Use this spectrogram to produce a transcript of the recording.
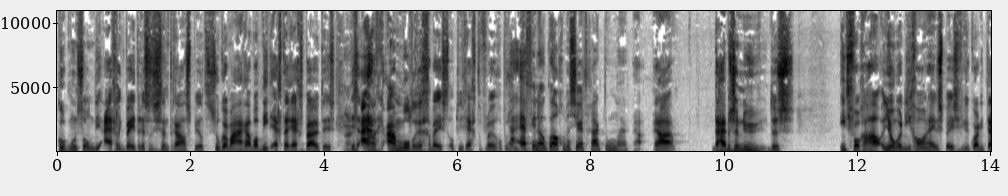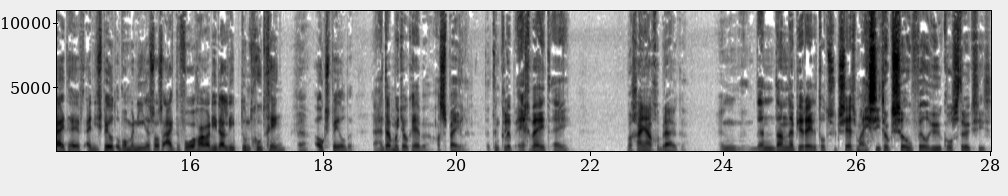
Goedmoedson, die eigenlijk beter is als hij centraal speelt. Sugawara, wat niet echt een rechtsbuiten is. Het is eigenlijk aanmodderen geweest op die rechtervleugelpositie. Ja, Effin ook wel geblesseerd geraakt toen, maar... Ja, ja, daar hebben ze nu dus iets voor gehaald. Een jongen die gewoon een hele specifieke kwaliteit heeft. En die speelt op een manier zoals eigenlijk de voorganger die daar liep toen het goed ging, Ja. ook speelde. Ja, en dat moet je ook hebben als speler. Dat een club echt weet, hé, we gaan jou gebruiken. En dan, dan heb je reden tot succes. Maar je ziet ook zoveel huurconstructies.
